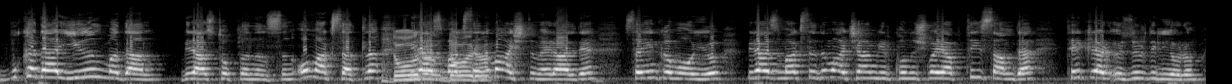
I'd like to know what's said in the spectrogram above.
bu kadar yığılmadan biraz toplanılsın. O maksatla Doğru, biraz doğru. maksadımı açtım herhalde. Sayın kamuoyu biraz maksadımı açan bir konuşma yaptıysam da tekrar özür diliyorum.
